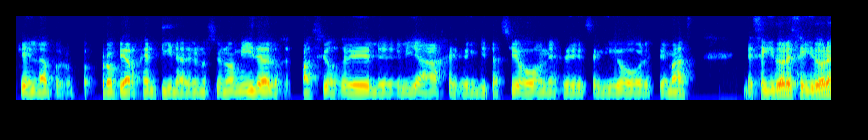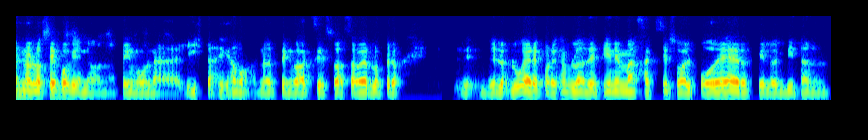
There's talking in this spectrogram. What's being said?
que en la propia Argentina. De uno, si uno mira los espacios de, viajes, de invitaciones, de seguidores y demás, de seguidores, seguidores no lo sé porque no, no tengo una lista, digamos, no tengo acceso a saberlo, pero de, de, los lugares, por ejemplo, donde tiene más acceso al poder, que lo invitan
